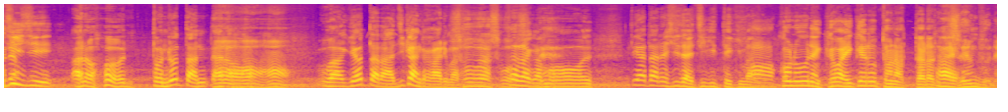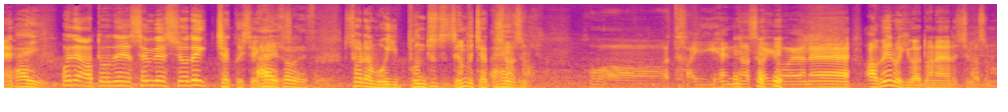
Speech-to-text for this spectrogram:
いちいちあの 飛んどったあのあ上着おったら時間かかります。そうだそうですね。だからもう手当たり次第ちぎっていきあまこの畝今日はいけるとなったらはい全部ね。はいほいで後で選別所でチェックしていくんですか。はいそうですそれはもう一分ずつ全部チェックしますの。はいはあ大変な作業やね。雨の日はどないしますの？す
